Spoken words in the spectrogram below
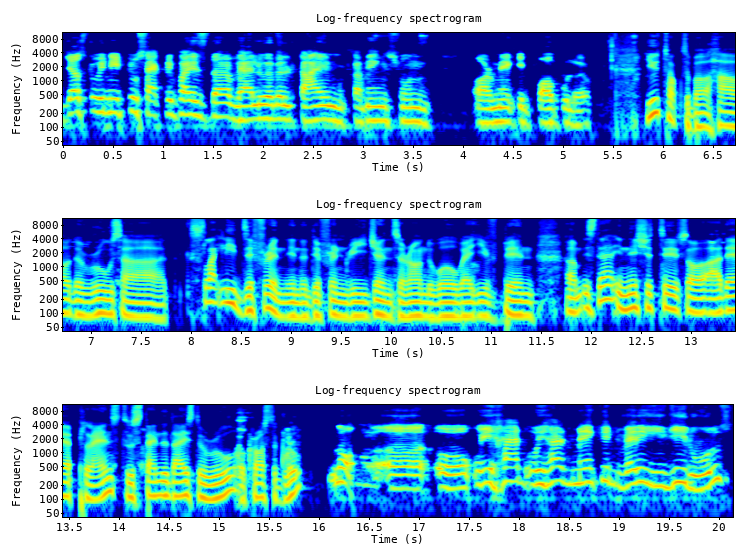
just we need to sacrifice the valuable time coming soon or make it popular You talked about how the rules are slightly different in the different regions around the world where you've been. Um, is there initiatives or are there plans to standardize the rule across the globe? No, uh, uh, we had we had make it very easy rules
